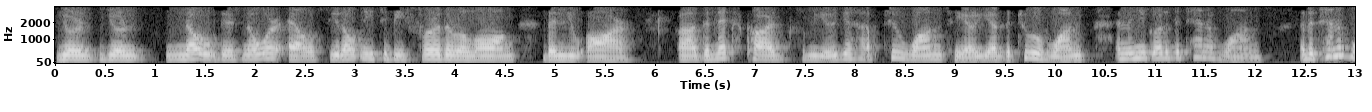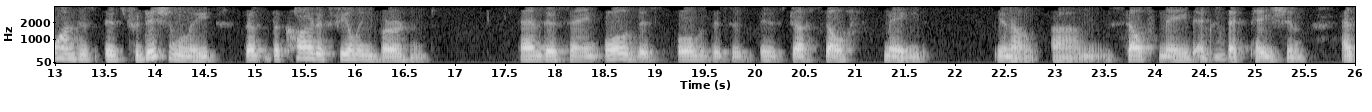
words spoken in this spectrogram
You're you're no there's nowhere else. You don't need to be further along than you are. Uh, the next card from you, you have two wands here. You have the two of wands, and then you go to the ten of wands. And the ten of wands is, is traditionally the, the card of feeling burdened. And they're saying all of this, all of this is, is just self-made, you know, um, self-made Mhm. expectation as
